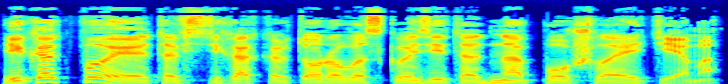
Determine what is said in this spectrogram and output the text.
и как поэта, в стихах которого сквозит одна пошлая тема.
